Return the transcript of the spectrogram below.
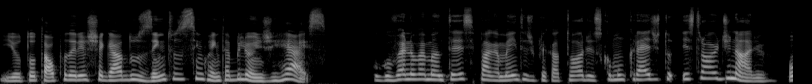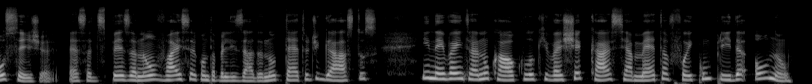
e o total poderia chegar a 250 bilhões de reais. O governo vai manter esse pagamento de precatórios como um crédito extraordinário, ou seja, essa despesa não vai ser contabilizada no teto de gastos e nem vai entrar no cálculo que vai checar se a meta foi cumprida ou não.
